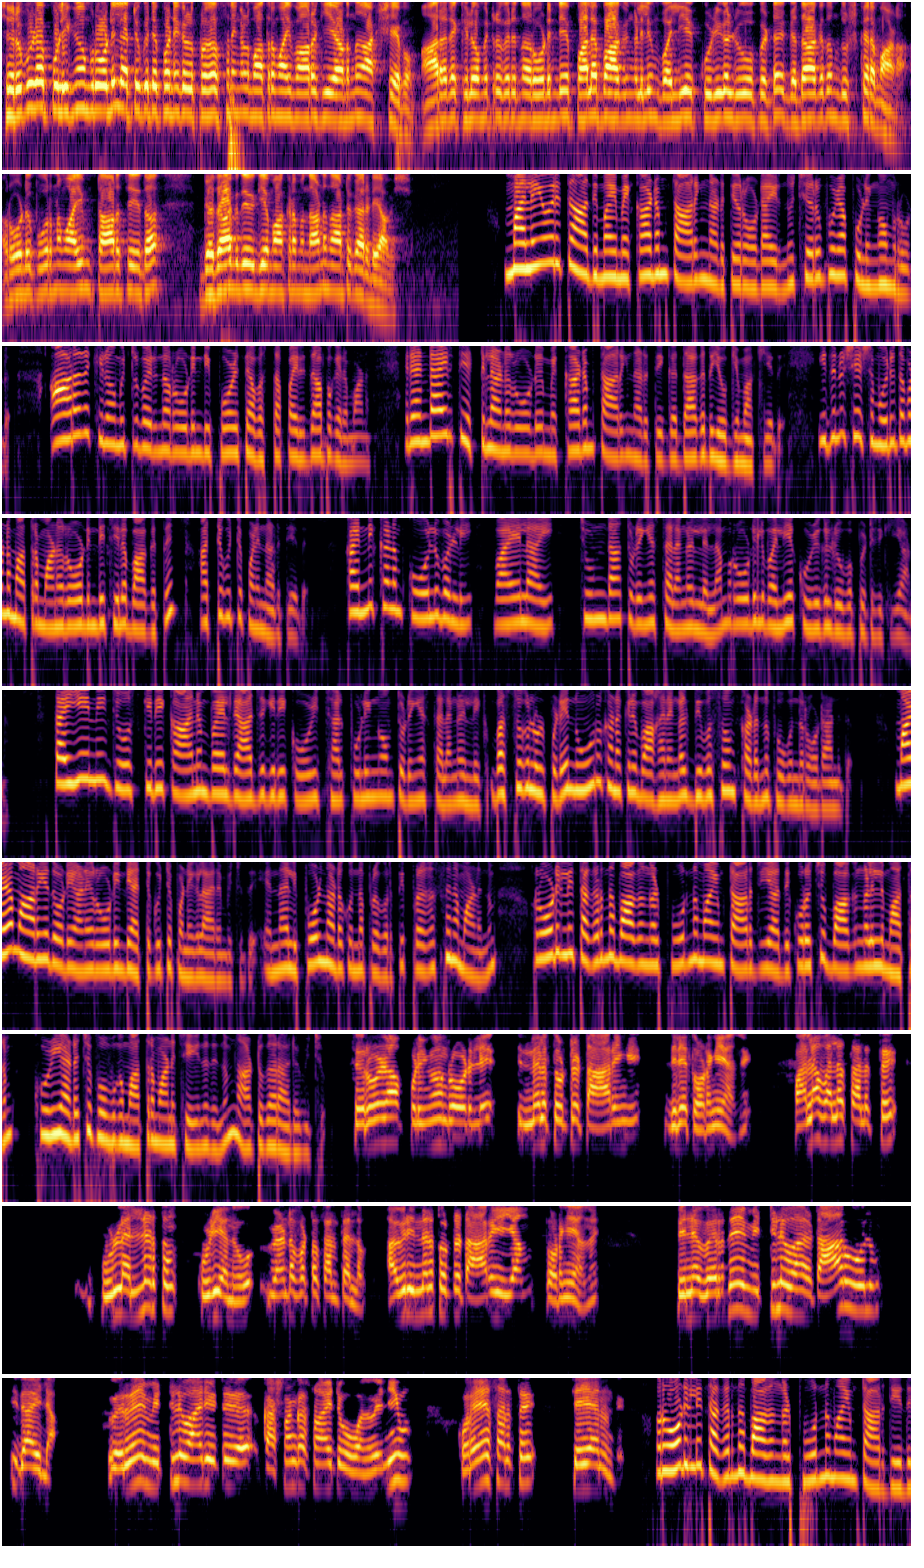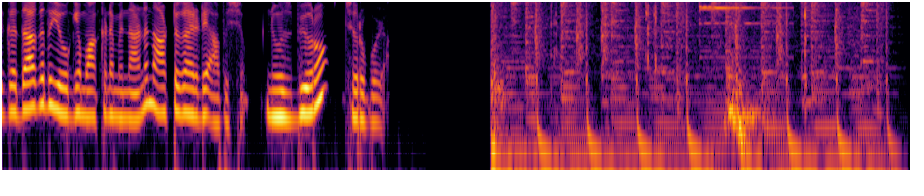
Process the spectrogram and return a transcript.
ചെറുപുഴ പുളിങ്ങം റോഡിൽ അറ്റകുറ്റപ്പണികൾ പ്രഹസനങ്ങൾ മാത്രമായി മാറുകയാണെന്ന് ആക്ഷേപം. ആറര കിലോമീറ്റർ വരുന്ന റോഡിന്റെ പല ഭാഗങ്ങളിലും വലിയ കുഴികൾ രൂപപ്പെട്ട് ഗതാഗതം ദുഷ്കരമാണ്. റോഡ് പൂർണമായും ടാർ ചെയ്ത് ഗതാഗതയോഗ്യമാക്കണമെന്നാണ് നാട്ടുകാരുടെ ആവശ്യം. മലയോരത്ത് ആദ്യമായി മെക്കാടം ടാറിംഗ് നടത്തിയ റോഡായിരുന്നു ചെറുപുഴ പുളിങ്ങോം റോഡ്. ആറര കിലോമീറ്റർ വരുന്ന റോഡിന്റെ ഇപ്പോഴത്തെ അവസ്ഥ പരിതാപകരമാണ്. രണ്ടായിരത്തി എട്ടിലാണ് റോഡ് മെക്കാഡം ടാറിംഗ് നടത്തി ഗതാഗത യോഗ്യമാക്കിയത്. ഇതിനുശേഷം ഒരു തവണ മാത്രമാണ് റോഡിന്റെ ചില ഭാഗത്ത് അറ്റകുറ്റപ്പണി നടത്തിയത്. കന്നിക്കളം കോലുവള്ളി വയലായി ചുണ്ട തുടങ്ങിയ സ്ഥലങ്ങളിലെല്ലാം റോഡിൽ വലിയ കുഴികൾ രൂപപ്പെട്ടിരിക്കുകയാണ്. തയ്യേനി ജോസ്ഗിരി കാനംവയൽ രാജഗിരി കോഴിച്ചാൽ പുളിങ്ങോം തുടങ്ങിയ സ്ഥലങ്ങളിലേക്ക് ബസ്സുകൾ ഉൾപ്പെടെ നൂറുകണക്കിന് വാഹനങ്ങൾ ദിവസവും കടന്നുപോകുന്ന റോഡാണിത്. മഴ മാറിയതോടെയാണ് റോഡിന്റെ അറ്റകുറ്റപ്പണികൾ ആരംഭിച്ചത്. എന്നാൽ ഇപ്പോൾ നടക്കുന്ന പ്രവൃത്തി പ്രഹസനമാണെന്നും റോഡിലെ തകർന്ന ഭാഗങ്ങൾ പൂർണമായും ടാർ ചെയ്യാതെ കുറച്ചു ഭാഗങ്ങളിൽ മാത്രം കുഴി അടച്ചു പോവുക മാത്രമാണ് ചെയ്യുന്നതെന്നും നാട്ടുകാർ ആരോപിച്ചു. ചെറുപുഴ പുളിങ്ങോം റോഡിൽ ഇന്നലെ തൊട്ട് ടാറിങ് ഇതിലെ തുടങ്ങിയാണ്. പല പല സ്ഥലത്ത് ഫുൾ എല്ലായിടത്തും കുഴിയാണ്. വേണ്ടപ്പെട്ട സ്ഥലത്തെല്ലാം. അവർ ഇന്നലെ തൊട്ട് ടാർ ചെയ്യാൻ തുടങ്ങിയാണ്. പിന്നെ വെറുതെ മിറ്റിൽ ടാർ പോലും ഇതായില്ല. വെറുതെ മിറ്റിൽ വാരിയിട്ട് കഷ്ണം കഷ്ണമായിട്ട് പോകുന്നു ഇനിയും കുറേ സ്ഥലത്ത് ചെയ്യാനുണ്ട്. റോഡിലെ തകർന്ന ഭാഗങ്ങൾ പൂർണമായും ടാർ ചെയ്ത് ഗതാഗത യോഗ്യമാക്കണമെന്നാണ് നാട്ടുകാരുടെ ആവശ്യം. News bureau Cherupuzha.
